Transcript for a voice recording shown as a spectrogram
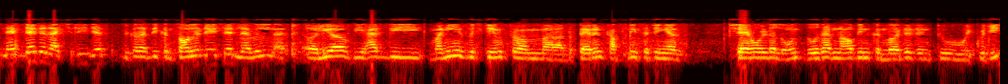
net debt is actually just because at the consolidated level, earlier we had the monies which came from uh, the parent company sitting as shareholder loans. Those have now been converted into equity.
